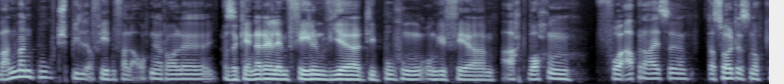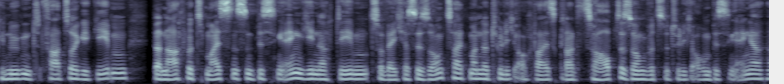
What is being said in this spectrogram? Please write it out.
Wann man bucht, spielt auf jeden Fall auch eine Rolle. Also generell empfehlen wir die Buchung ungefähr acht Wochen vor Abreise. Da sollte es noch genügend Fahrzeuge geben. Danach wird es meistens ein bisschen eng, je nachdem, zu welcher Saisonzeit man natürlich auch reist. Gerade zur Hauptsaison wird es natürlich auch ein bisschen enger.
